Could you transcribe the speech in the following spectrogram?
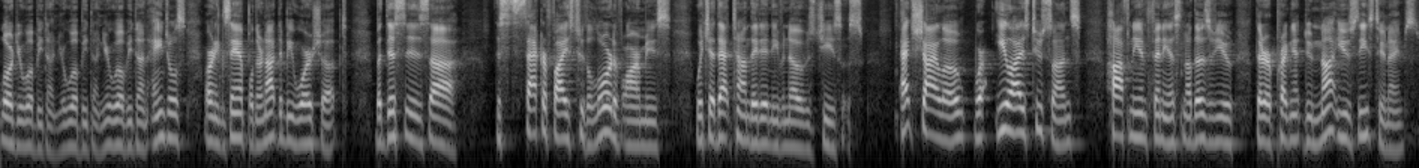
Lord, your will be done, your will be done, your will be done. Angels are an example. They're not to be worshiped, but this is uh, this sacrifice to the Lord of armies, which at that time they didn't even know was Jesus. At Shiloh, where Eli's two sons, Hophni and Phineas, now those of you that are pregnant, do not use these two names.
